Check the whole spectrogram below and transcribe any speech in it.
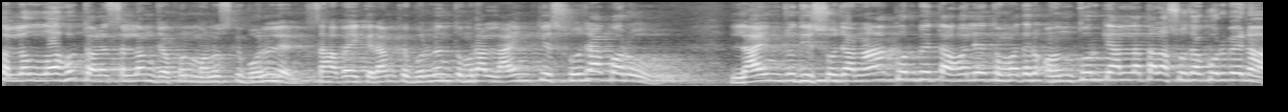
সাল্লাহ সাল্লাম যখন মানুষকে বললেন সাহাবাই কেরামকে বললেন, তোমরা লাইনকে সোজা করো। লাইন যদি সোজা না করবে, তাহলে তোমাদের অন্তরকে আল্লাহ তালা সোজা করবে না।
